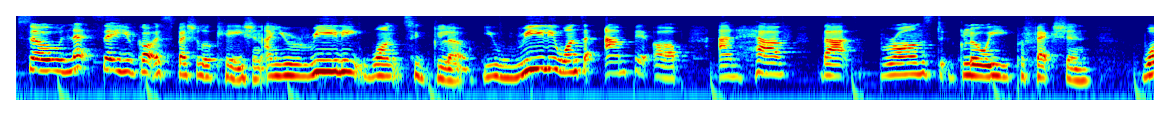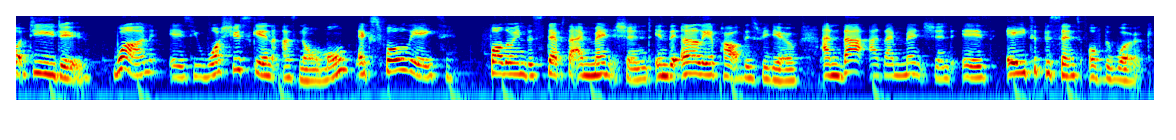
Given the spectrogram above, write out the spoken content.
So let's say you've got a special occasion and you really want to glow. You really want to amp it up and have that bronzed glowy perfection. What do you do? One is you wash your skin as normal, exfoliate following the steps that I mentioned in the earlier part of this video. And that, as I mentioned, is 80% of the work.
